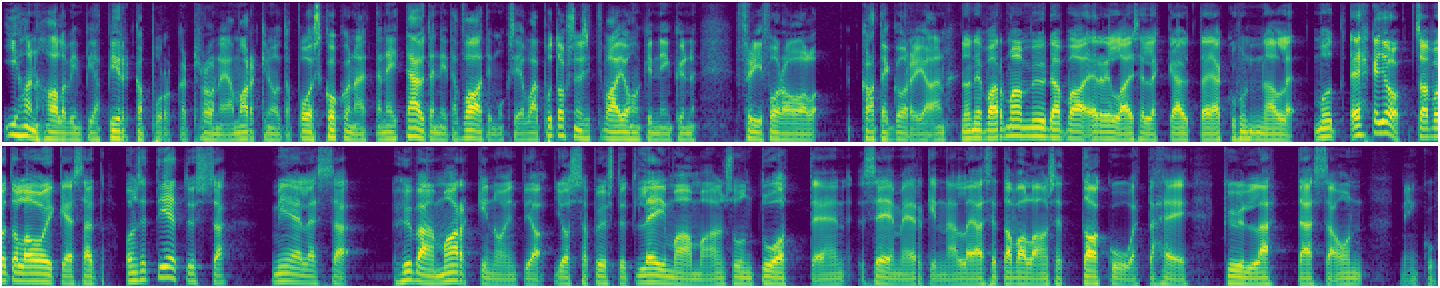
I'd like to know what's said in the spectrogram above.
ihan halvimpia pirkkapurkka-droneja markkinoilta pois kokonaan, että ne ei täytä niitä vaatimuksia, vai putoks ne sitten vaan johonkin niin kuin free for all kategoriaan. No ne varmaan myydään vaan erilaiselle käyttäjäkunnalle, mutta ehkä joo, sä voit olla oikeassa, että on se tietyssä mielessä hyvää markkinointia, jossa pystyt leimaamaan sun tuotteen C-merkinnällä ja se tavallaan on se takuu, että hei, kyllä, tässä on niin kuin,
